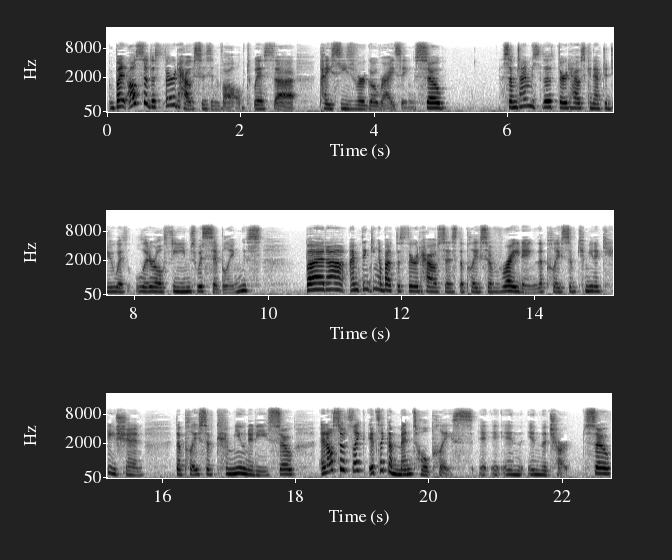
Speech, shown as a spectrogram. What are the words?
but also, the third house is involved with uh, Pisces, Virgo rising. So sometimes the third house can have to do with literal themes with siblings. But uh, I'm thinking about the third house as the place of writing, the place of communication, the place of community. So, and also it's like it's like a mental place in in, in the chart. So,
